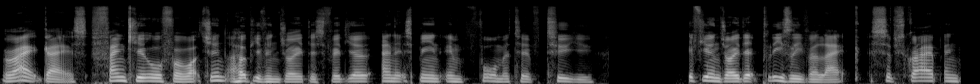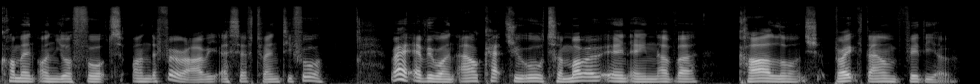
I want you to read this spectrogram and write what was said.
Right guys, thank you all for watching. I hope you've enjoyed this video and it's been informative to you. If you enjoyed it, please leave a like, subscribe and comment on your thoughts on the Ferrari SF24. Right everyone, I'll catch you all tomorrow in another car launch breakdown video.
